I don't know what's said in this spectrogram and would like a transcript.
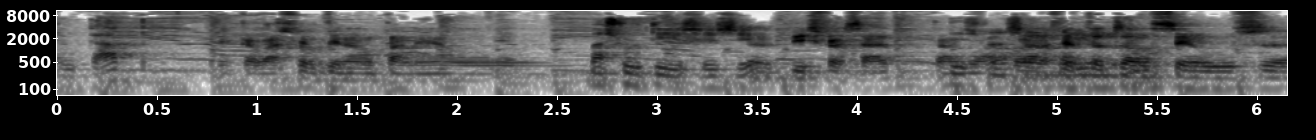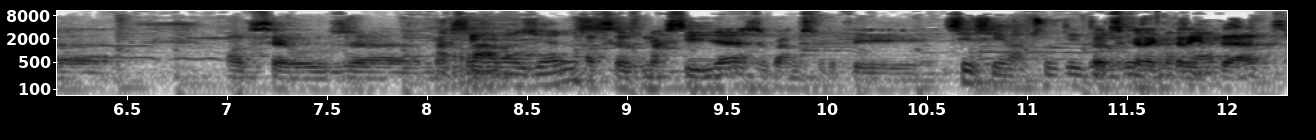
al cap, Que va sortint al panel va sortir, sí, sí. disfressat. Disfressat. De fet, de tots els seus... Eh, els seus eh, massi- Ravagers. els seus massilles van sortir Sí, sí, van sortir tots tots caracteritzats.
